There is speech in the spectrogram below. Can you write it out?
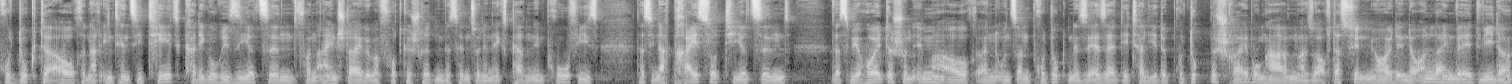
Produkte auch nach Intensität kategorisiert sind, von Einsteiger über Fortgeschritten bis hin zu den Experten, den Profis, dass sie nach Preis sortiert sind, dass wir heute schon immer auch an unseren Produkten eine sehr, sehr detaillierte Produktbeschreibung haben. Also auch das finden wir heute in der Online-Welt wieder.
